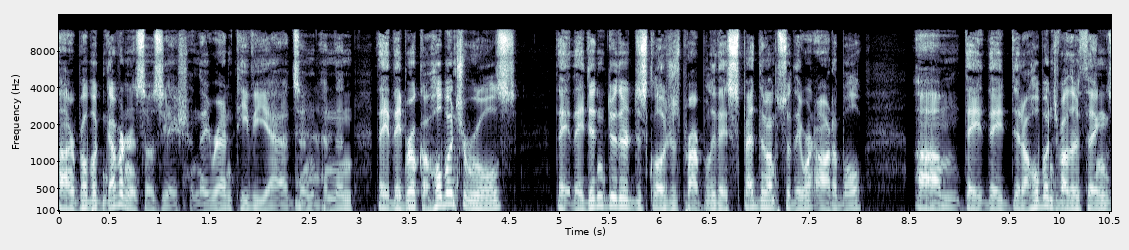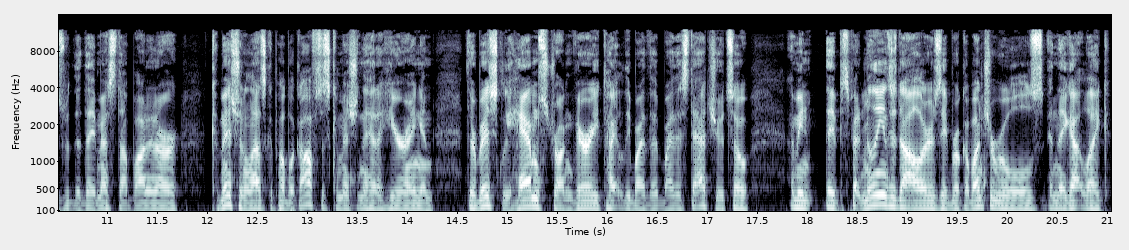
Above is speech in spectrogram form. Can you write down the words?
uh, Republican Governors Association. They ran TV ads, and, Yeah. and then they, they broke a whole bunch of rules. They they didn't do their disclosures properly. They sped them up so they weren't audible. Um, they they did a whole bunch of other things that they messed up on. In our commission, Alaska Public Offices Commission, they had a hearing, and they're basically hamstrung very tightly by the by the statute. So, I mean, they spent millions of dollars. They broke a bunch of rules, and they got like,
